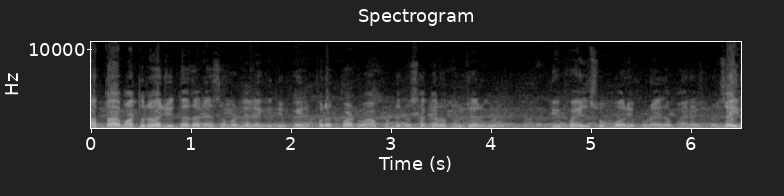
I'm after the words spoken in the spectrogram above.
आता मात्र अजितदादाने असं म्हटलेलं आहे की ती फाईल परत पाठवा आपण त्याचा सकारात्मक विचार करू. ती फाईल सोमवारी पुन्हा एकदा फायनान्सकडे जाईल.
